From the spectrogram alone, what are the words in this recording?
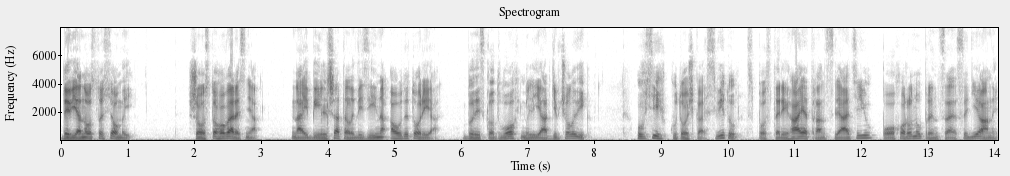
97. 6 вересня. Найбільша телевізійна аудиторія близько 2 мільярдів чоловік. У всіх куточках світу спостерігає трансляцію похорону принцеси Діани.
